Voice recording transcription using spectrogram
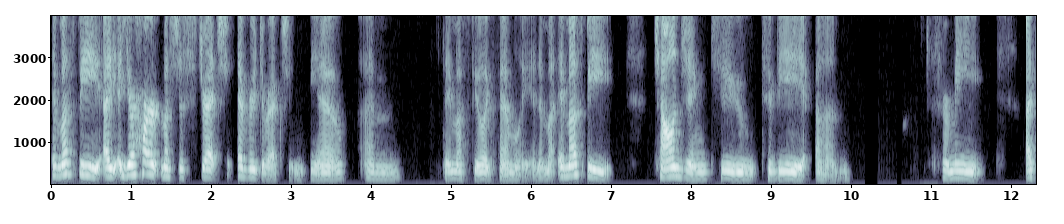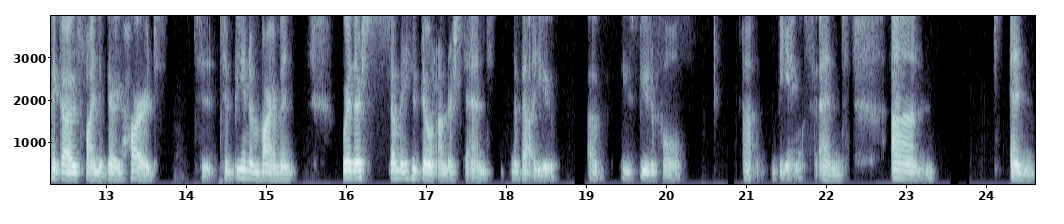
It must be, I, your heart must just stretch every direction, you know, um, they must feel like family and it, it must be challenging to, to be, um, for me, I think I would find it very hard to, to be in an environment where there's so many who don't understand the value of these beautiful uh, beings and um, and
